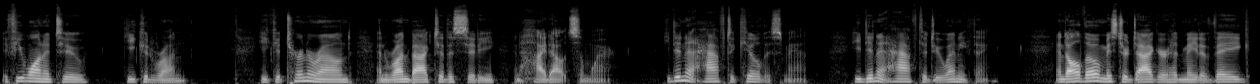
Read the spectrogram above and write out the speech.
If he wanted to, he could run. He could turn around and run back to the city and hide out somewhere. He didn't have to kill this man. He didn't have to do anything. And although Mr. Dagger had made a vague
